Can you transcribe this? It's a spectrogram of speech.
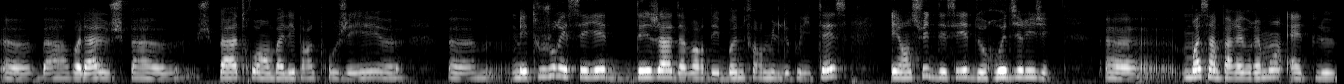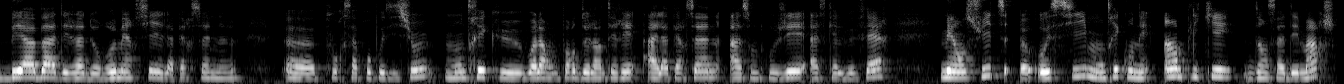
bah voilà, je suis pas, je suis pas trop emballée par le projet. mais toujours essayer déjà d'avoir des bonnes formules de politesse et ensuite d'essayer de rediriger. moi, ça me paraît vraiment être le béaba déjà de remercier la personne euh, pour sa proposition, montrer que voilà, on porte de l'intérêt à la personne, à son projet, à ce qu'elle veut faire, mais ensuite euh, aussi montrer qu'on est impliqué dans sa démarche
